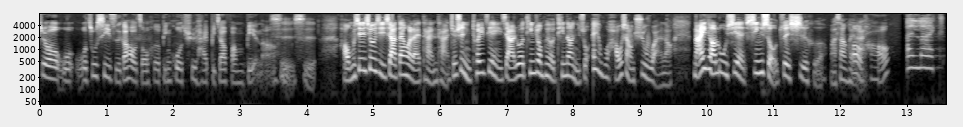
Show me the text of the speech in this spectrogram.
就我我住戏子，刚好走河滨过去还比较方便啊。是是，好，我们先休息一下，待会来谈谈。就是你推荐一下，如果听众朋友听到你说，哎、欸，我好想去玩啊，哪一条路线新手最适合？马上回来。哦、好。I like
